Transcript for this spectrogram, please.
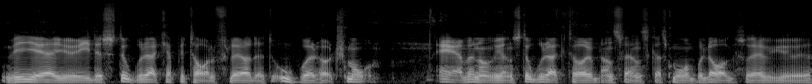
vi är ju i det stora kapitalflödet oerhört små även om vi är en stor aktör bland svenska småbolag så är vi ju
